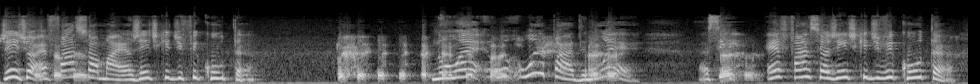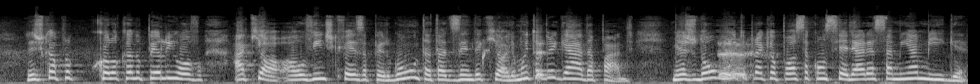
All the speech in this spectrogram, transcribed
Gente, ó, Com é certeza. fácil amar, é a gente que dificulta. Não é? Ué, padre, não é? Assim, é fácil, a gente que dificulta. A gente fica colocando pelo em ovo. Aqui, ó, a ouvinte que fez a pergunta está dizendo aqui, olha, muito obrigada, padre. Me ajudou muito é. para que eu possa aconselhar essa minha amiga.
